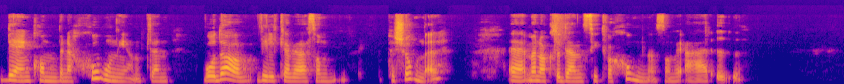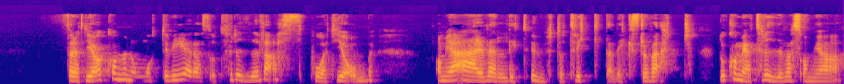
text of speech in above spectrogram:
det är en kombination egentligen, både av vilka vi är som personer, eh, men också den situationen som vi är i. För att jag kommer nog motiveras och trivas på ett jobb om jag är väldigt utåtriktad, extrovert. Då kommer jag trivas om jag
